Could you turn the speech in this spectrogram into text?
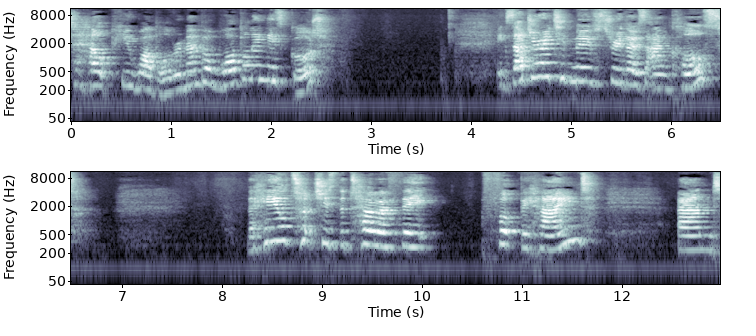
to help you wobble. Remember, wobbling is good. Exaggerated moves through those ankles. The heel touches the toe of the foot behind and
